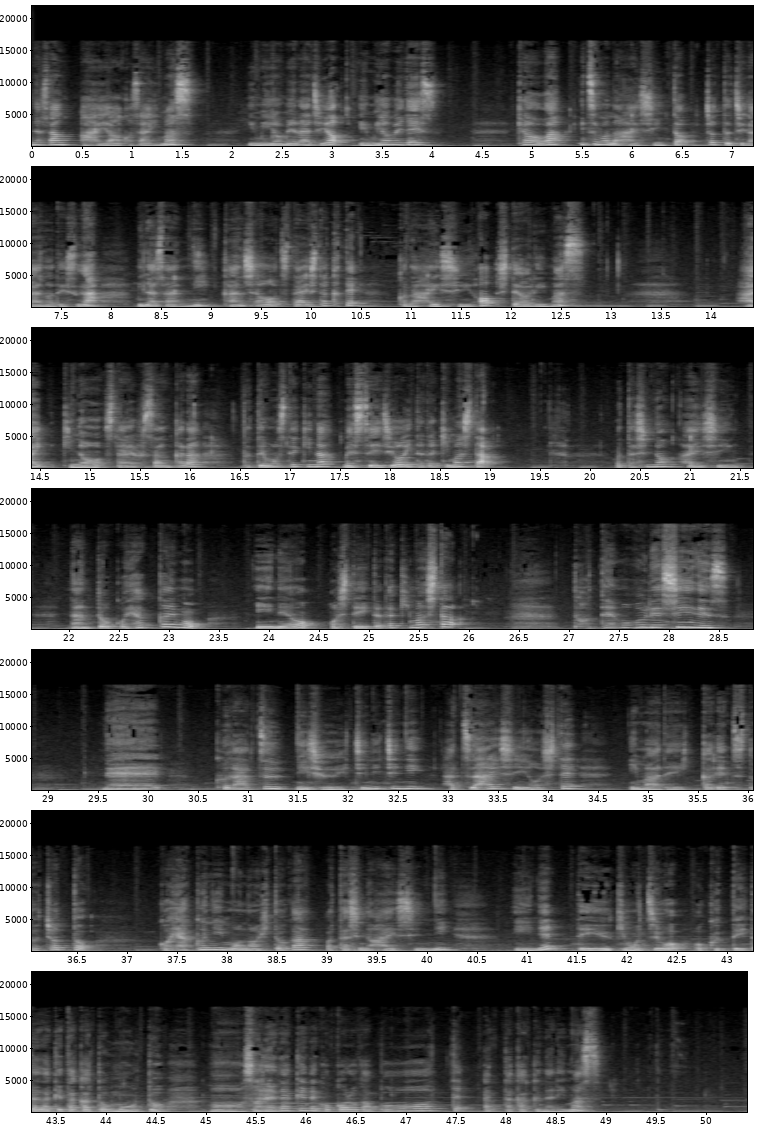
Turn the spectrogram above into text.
皆さんおはようございます。弓嫁ラジオ弓嫁です。今日はいつもの配信とちょっと違うのですが皆さんに感謝をお伝えしたくてこの配信をしております。はい昨日スタイフさんからとても素敵なメッセージをいただきました。私の配信なんと500回もいいねを押していただきました。とても嬉しいです。ねえ9月21日に初配信をして今で1ヶ月とちょっと500人もの人が私の配信にいいねっていう気持ちを送っていただけたかと思うともうそれだけで心がポーってあったかくなります。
